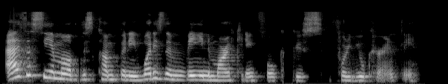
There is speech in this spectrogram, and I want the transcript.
As the CMO of this company, what is the main marketing focus for you currently?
